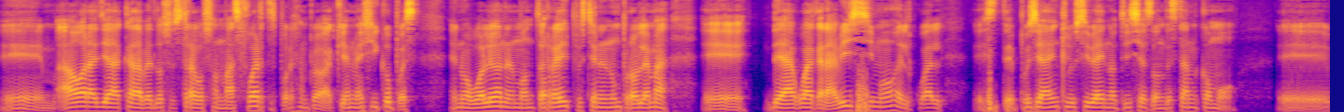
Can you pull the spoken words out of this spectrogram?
eh, ahora ya cada vez los estragos son más fuertes, por ejemplo aquí en México, pues en Nuevo León, en Monterrey, pues tienen un problema eh, de agua gravísimo, el cual, este, pues ya inclusive hay noticias donde están como eh,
